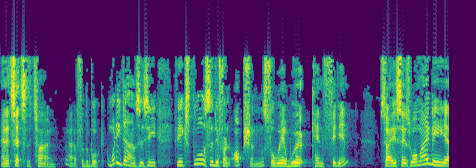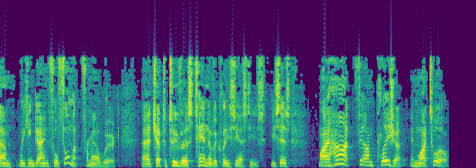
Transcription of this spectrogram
And it sets the tone uh, for the book. And what he does is he, he explores the different options for where work can fit in. So he says, well, maybe um, we can gain fulfillment from our work. Uh, chapter 2, verse 10 of Ecclesiastes, he says, My heart found pleasure in my toil.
